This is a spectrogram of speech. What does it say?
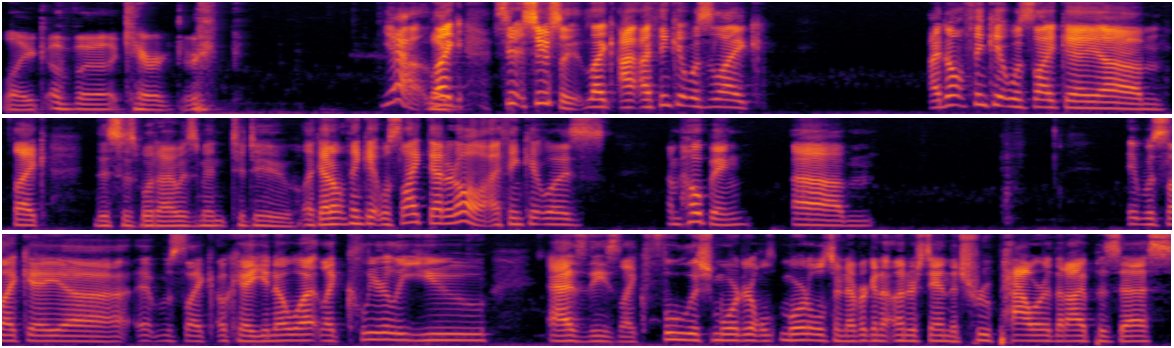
like of a character Yeah, Like- like, ser- seriously, like I, I think it was like I don't think it was like a um like this is what I was meant to do. Like I don't think it was like that at all. I think it was I'm hoping um it was like a uh it was like okay, you know what? Like clearly you as these like foolish mortals mortals are never going to understand the true power that I possess.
